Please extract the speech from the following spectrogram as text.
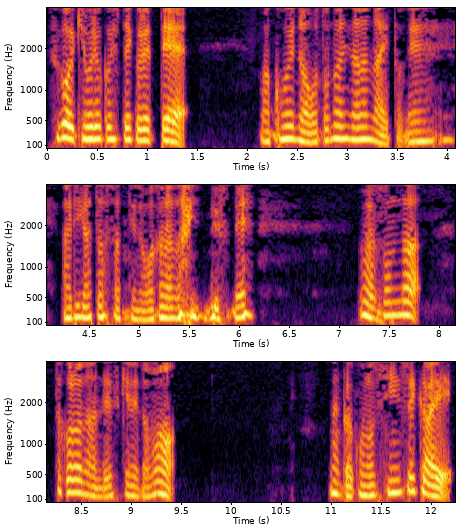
すごい協力してくれて、まあ、こういうのは大人にならないとね、ありがたさっていうのはわからないんですね。まあ、そんなところなんですけれども、なんかこの新世界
